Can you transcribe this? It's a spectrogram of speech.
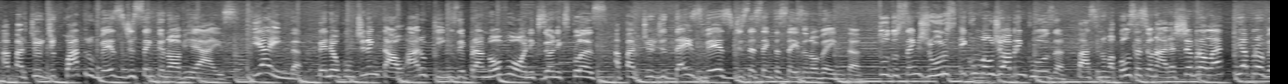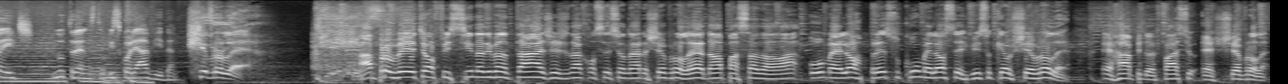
a partir de quatro vezes de 109 reais. E ainda, pneu Continental Aro 15 para novo Onix e Onix Plus a partir de 10 vezes de R$ 66,90. Tudo sem juros e com mão de obra inclusa. Passe numa concessionária Chevrolet e aproveite. No trânsito, escolha a vida. Chevrolet. Aproveite a oficina de vantagens na concessionária Chevrolet, dá uma passada lá, o melhor preço com o melhor serviço que é o Chevrolet. É rápido, é fácil, é Chevrolet.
